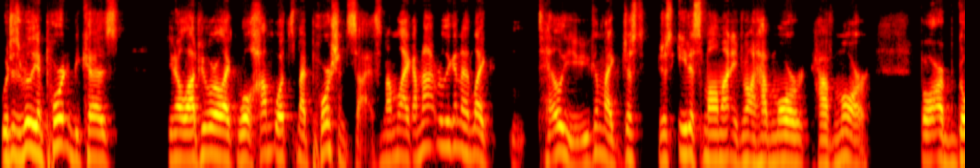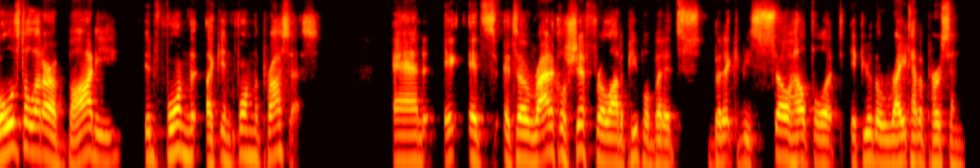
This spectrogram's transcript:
which is really important because you know a lot of people are like well how what's my portion size and i'm like i'm not really to like tell you you can like just just eat a small amount if you want to have more have more but our goal is to let our body inform the like inform the process. And it, it's it's a radical shift for a lot of people but it's but it can be so helpful if, if you're the right type of person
